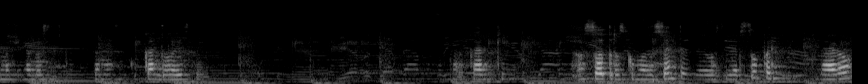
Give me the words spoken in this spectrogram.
manera los estamos inculcando este recalcar que nosotros como docentes debemos tener súper claro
